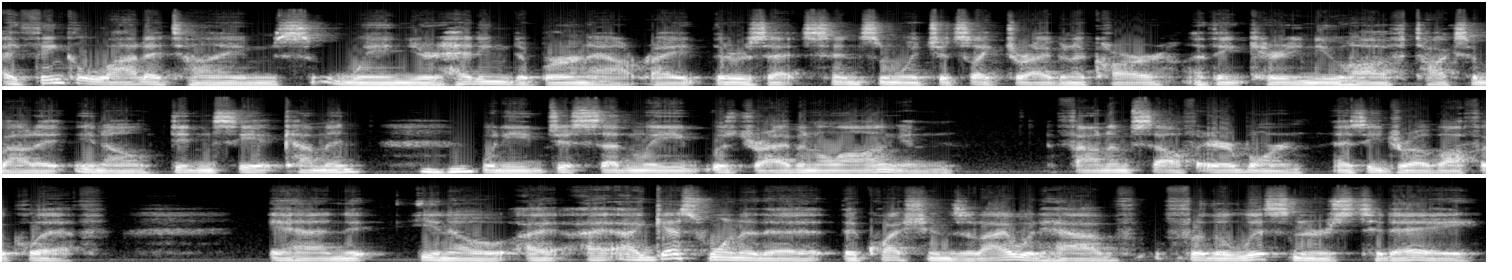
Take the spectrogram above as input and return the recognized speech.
I think a lot of times when you're heading to burnout, right, there's that sense in which it's like driving a car. I think Carey Nieuwhof talks about it, you know, didn't see it coming mm-hmm. when he just suddenly was driving along and found himself airborne as he drove off a cliff. And, you know, I, I guess one of the, the questions that I would have for the listeners today,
